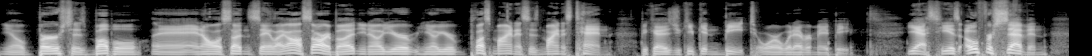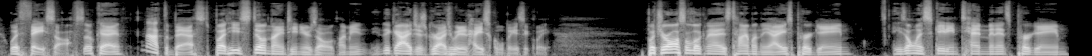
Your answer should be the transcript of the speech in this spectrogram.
you know, burst his bubble and, all of a sudden say like, "Oh, sorry, bud, you know, your you know your plus minus is minus ten because you keep getting beat or whatever it may be." Yes, he is 0 for 7 with faceoffs. Okay, not the best, but he's still 19 years old. I mean, the guy just graduated high school basically. But you're also looking at his time on the ice per game. He's only skating 10 minutes per game.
